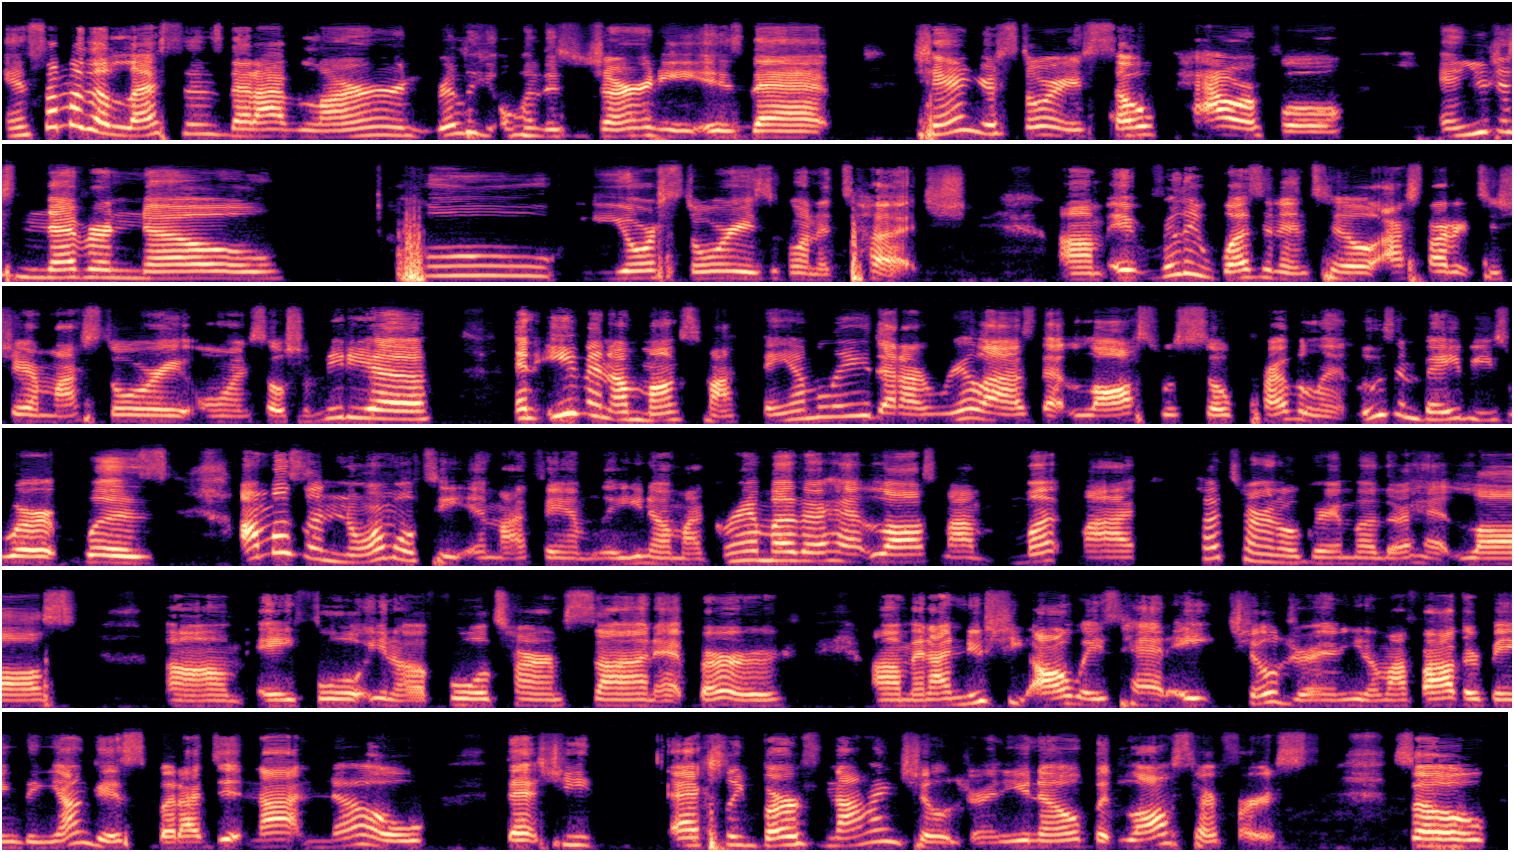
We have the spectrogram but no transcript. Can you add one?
And some of the lessons that I've learned really on this journey is that sharing your story is so powerful, and you just never know who your story is going to touch. Um, it really wasn't until I started to share my story on social media and even amongst my family that I realized that loss was so prevalent. Losing babies were was almost a normality in my family. You know, my grandmother had lost my my paternal grandmother had lost um, a full you know a full term son at birth. Um, and I knew she always had eight children, you know, my father being the youngest, but I did not know that she actually birthed nine children, you know, but lost her first. So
